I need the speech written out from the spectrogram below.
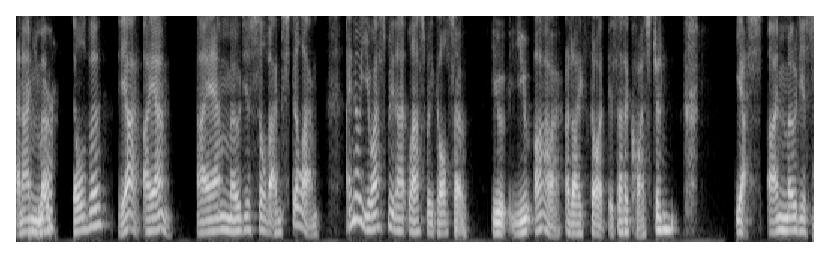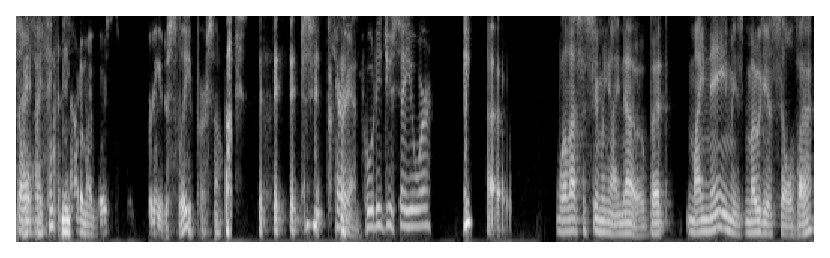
And I'm Mo Silver. Yeah, I am. I am Modya Silver. I'm still am. I know you asked me that last week also. You you are. And I thought, is that a question? Yes, I'm Modya Silver. I, I think the sound of my voice is putting you to sleep or something. Carry on. Who did you say you were? Uh, well, that's assuming I know, but my name is Modya Silver.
